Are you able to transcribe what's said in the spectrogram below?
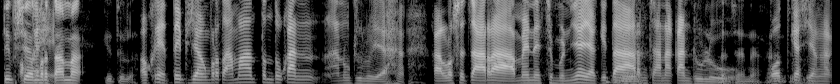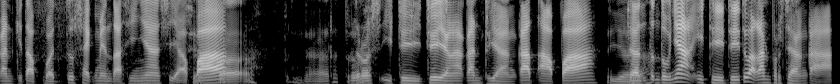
Tips yang Oke. pertama gitu loh. Oke, tips yang pertama tentukan anu dulu ya. Kalau secara manajemennya ya kita Iya. rencanakan dulu. Rencanakan Podcast dulu. yang akan kita buat itu segmentasinya siapa, Benar. Terus, terus ide-ide yang akan diangkat apa, Iya. dan tentunya ide-ide itu akan berjangka.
